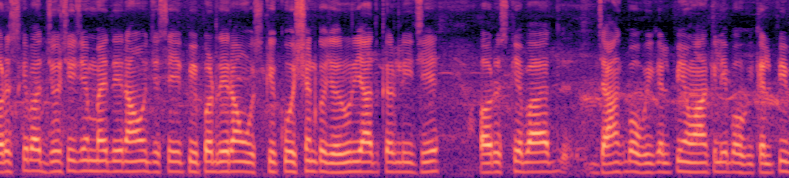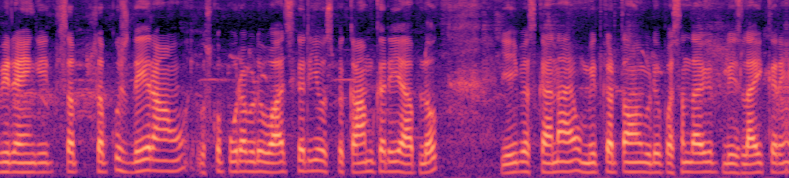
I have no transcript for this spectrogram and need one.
और उसके बाद जो चीज़ें मैं दे रहा हूँ, जैसे एक पेपर दे रहा हूँ, उसके क्वेश्चन को ज़रूर याद कर लीजिए और उसके बाद जहाँ बहुविकल्पी हैं, वहाँ के लिए बहुविकल्पी भी रहेंगी। सब सब कुछ दे रहा हूँ, उसको पूरा वीडियो वॉच करिए, उस पर काम करिए आप लोग। यही बस कहना है। उम्मीद करता हूँ वीडियो पसंद आएगी तो प्लीज़ लाइक करें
